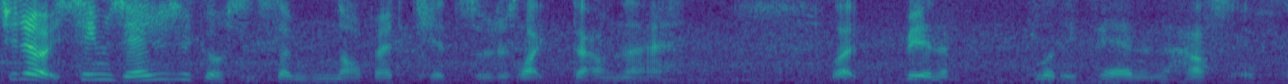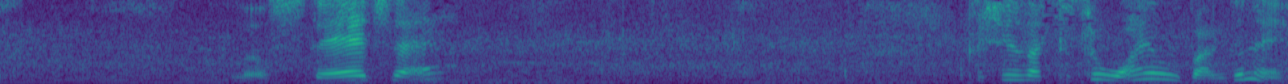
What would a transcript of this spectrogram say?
Do you know, it seems ages ago since them knobhead kids were just like down there. Like being a bloody pain in the hassle. Little stage there. because It seems like such a while back, doesn't it?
